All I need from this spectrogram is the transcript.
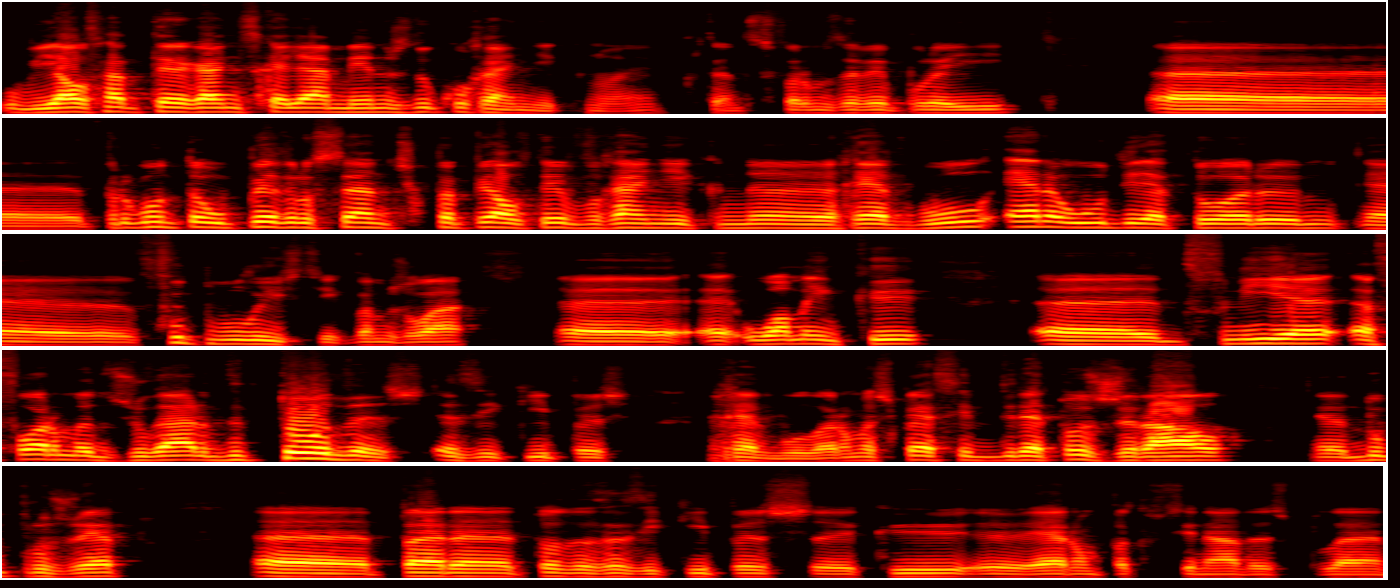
o Bielsa há de ter ganho se calhar menos do que o Rangnick, não é? Portanto, se formos a ver por aí, pergunta o Pedro Santos que papel teve Rangnick na Red Bull. Era o diretor uh, futebolístico, vamos lá. Uh, o homem que definia a forma de jogar de todas as equipas Red Bull. Era uma espécie de diretor-geral do projeto para todas as equipas que eram patrocinadas pela,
